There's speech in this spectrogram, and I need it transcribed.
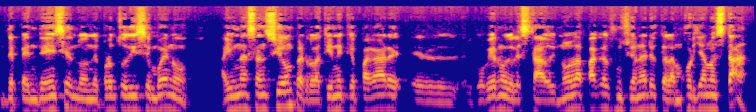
dependencia en donde pronto dicen, bueno, hay una sanción, pero la tiene que pagar el, el, gobierno del Estado y no la paga el funcionario que a lo mejor ya no está.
